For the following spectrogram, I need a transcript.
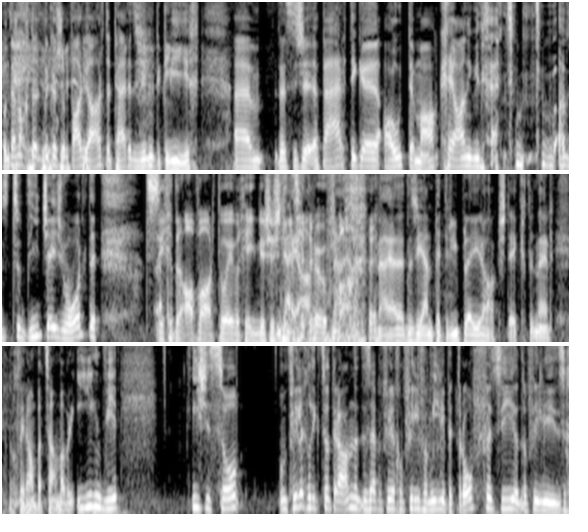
Und der macht dort, wir schon ein paar Jahre dorthin, das ist immer der gleich. Ähm, das ist ein bärtiger, alter Mann, keine Ahnung, wie der zum, zum, also zum DJ ist geworden. Das ist sicher der Abwart, der einfach irgendwie schon Schnitzel ja, ja. machen Nein, nein, dann sind MP3-Player angesteckt und dann noch ein bisschen Ramba zusammen. Aber irgendwie ist es so, und vielleicht liegt es so dran, dass eben vielleicht auch viele Familien betroffen sind und auch viele sich,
